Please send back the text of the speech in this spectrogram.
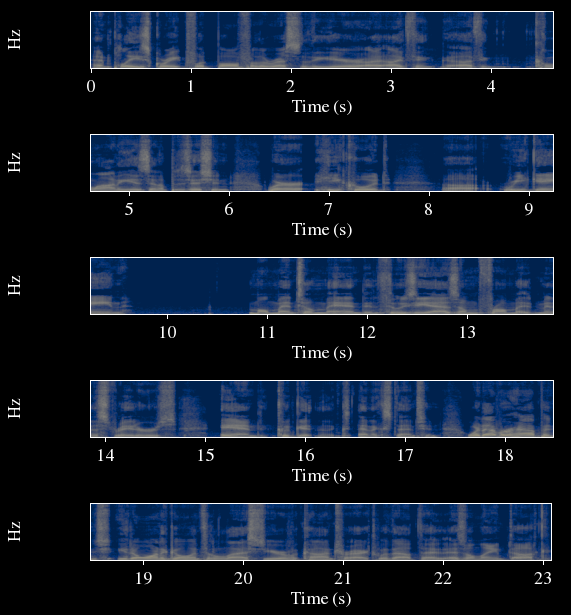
and plays great football for the rest of the year, I, I think I think Kalani is in a position where he could uh, regain momentum and enthusiasm from administrators and could get an, ex- an extension. Whatever happens, you don't want to go into the last year of a contract without that as a lame duck.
